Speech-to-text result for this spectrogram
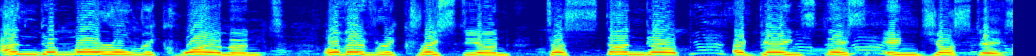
and a moral requirement of every Christian to stand up against this injustice.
